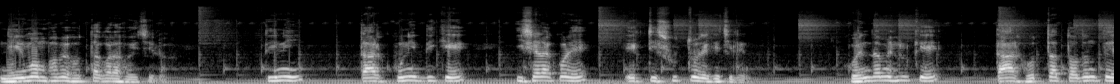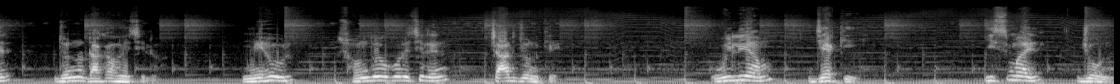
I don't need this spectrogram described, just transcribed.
নির্মমভাবে হত্যা করা হয়েছিল। তিনি তার খুনির দিকে ইশারা করে একটি সূত্র রেখেছিলেন। গোয়েন্দা মেহুলকে তার হত্যার তদন্তের জন্য ডাকা হয়েছিল। মেহুল সন্দেহ করেছিলেন চারজনকে। William Jackie, Ismail Jon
